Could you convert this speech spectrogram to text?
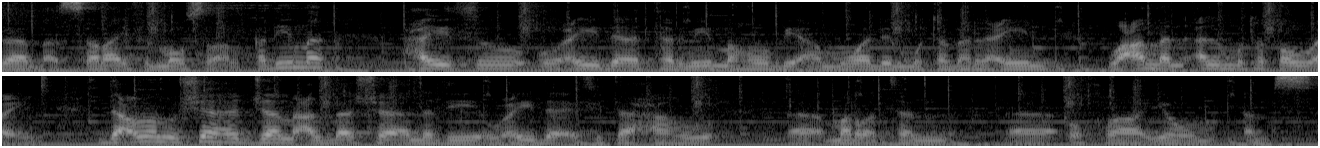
باب السراي في الموصل القديمة حيث أعيد ترميمه بأموال المتبرعين وعمل المتطوعين. دعونا نشاهد جامع الباشا الذي أعيد افتتاحه مرة أخرى يوم أمس.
